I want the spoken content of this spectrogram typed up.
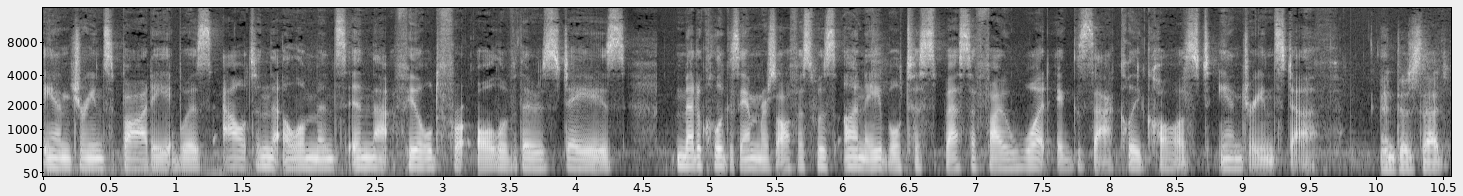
Andreen's body was out in the elements in that field for all of those days, medical examiner's office was unable to specify what exactly caused Andreen's death. And does that,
